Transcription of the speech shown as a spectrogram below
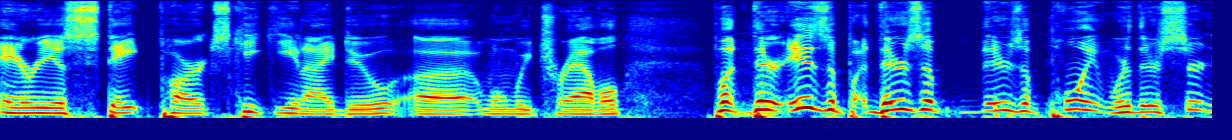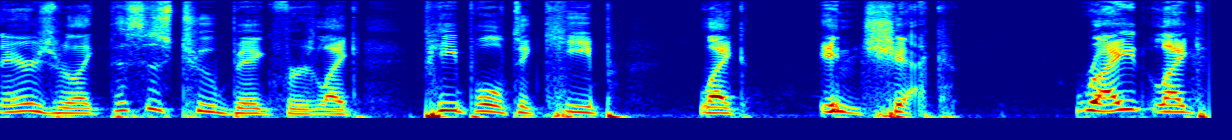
areas, state parks. Kiki and I do uh, when we travel. But there is a there's a there's a point where there's certain areas where like this is too big for like people to keep like in check, right? Like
